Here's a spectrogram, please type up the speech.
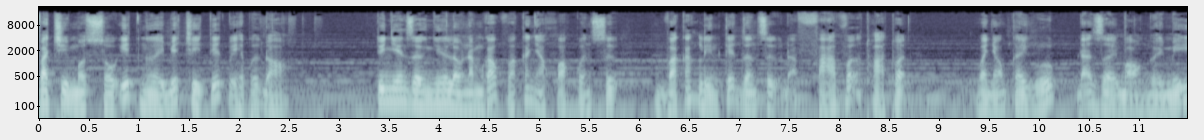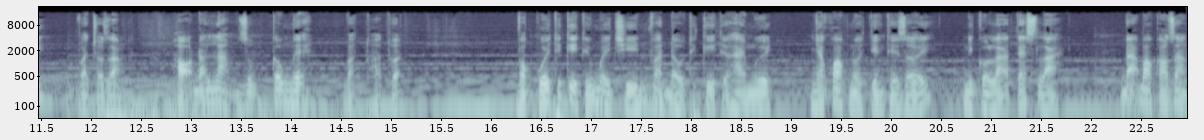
Và chỉ một số ít người biết chi tiết về hiệp ước đó. Tuy nhiên dường như Lầu Năm Góc và các nhà khoa học quân sự và các liên kết dân sự đã phá vỡ thỏa thuận và nhóm K Group đã rời bỏ người Mỹ và cho rằng họ đã lạm dụng công nghệ và thỏa thuận. Vào cuối thế kỷ thứ 19 và đầu thế kỷ thứ 20, nhà khoa học nổi tiếng thế giới Nikola Tesla đã báo cáo rằng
